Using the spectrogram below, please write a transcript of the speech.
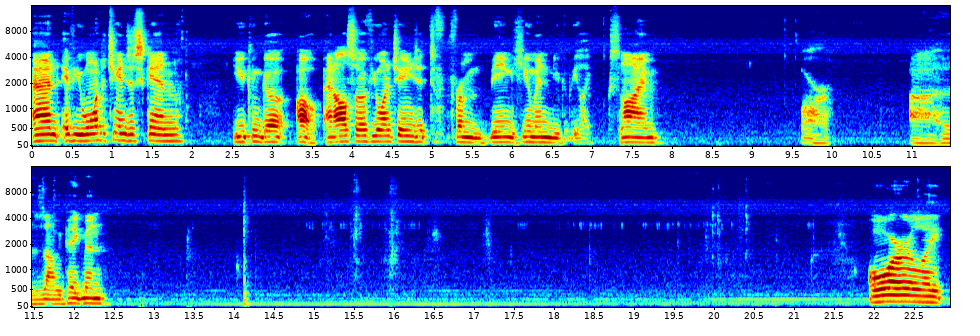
And if you want to change the skin, you can go... Oh, and also if you want to change it from being human, you could be like Slime. Or uh, Zombie Pigman. or like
